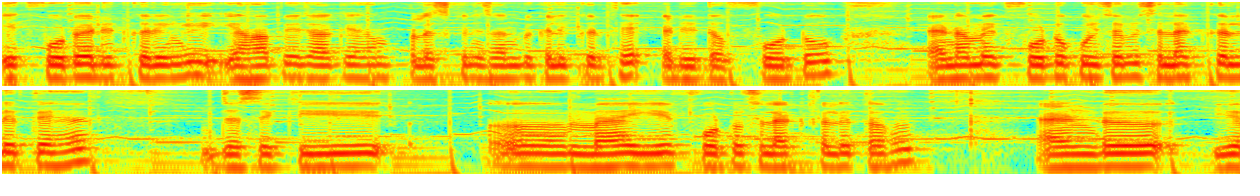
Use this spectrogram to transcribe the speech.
एक फ़ोटो एडिट करेंगे। यहाँ पे जाके हम प्लस के निशान पे क्लिक करते हैं एडिट अ फ़ोटो एंड हम एक फ़ोटो कोई सा भी सिलेक्ट कर लेते हैं। जैसे कि आ, मैं ये फ़ोटो सेलेक्ट कर लेता हूँ एंड ये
